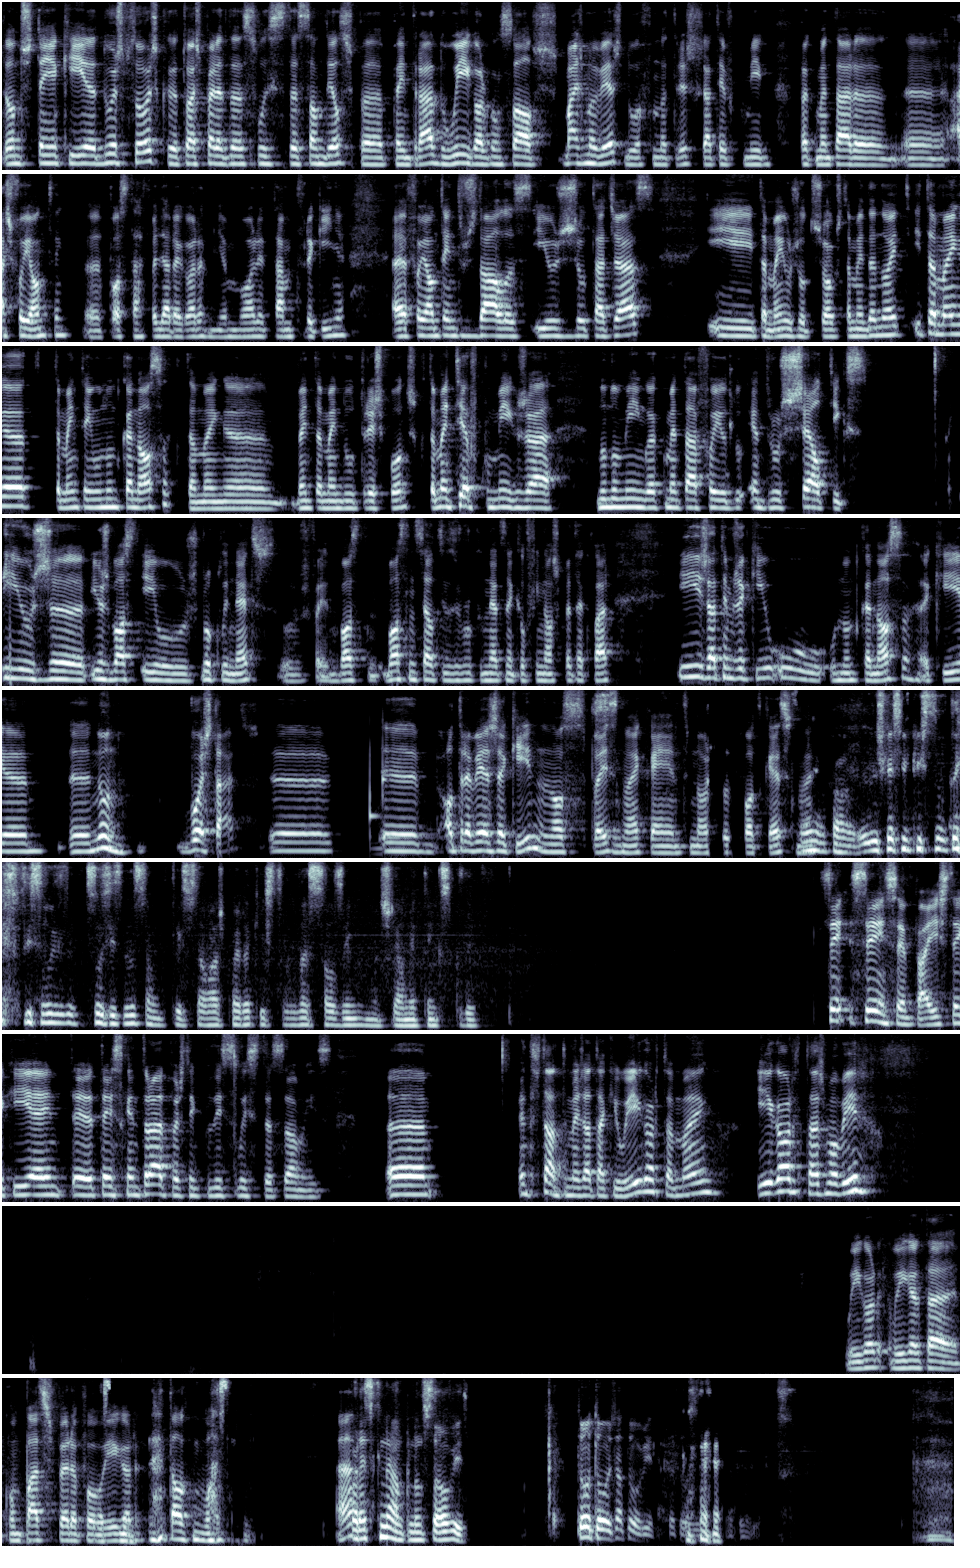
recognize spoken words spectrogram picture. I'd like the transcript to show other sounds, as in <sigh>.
onde tem aqui eh, duas pessoas que estou à espera da solicitação deles para, para entrar, do Igor Gonçalves, mais uma vez, do Afunda 3, que já esteve comigo para comentar, uh, uh, acho que foi ontem, uh, posso estar a falhar agora, a minha memória está muito fraquinha, foi ontem entre os Dallas e os Utah Jazz, e também os outros jogos também da noite, e também, também tem o Nuno Canossa, que também vem também do 3 pontos, que também <laughs> teve comigo já no domingo a comentar, foi do, entre os Celtics e os, uh, e os, Boston, e os Brooklyn Nets, os Boston, Boston Celtics e os Brooklyn Nets naquele final espetacular. E já temos aqui o, o Nuno Canossa, aqui, uh, uh, Nuno, boas tardes. outra vez aqui no nosso space, Sim. não é? Que é entre nós todos podcasts, não é? Sim, pá, eu esqueci que isto tem que se pedir solicitação, por isso estava à espera que isto desse sozinho, mas realmente tem que se pedir. Sim, sim, sim pá. Isto aqui é, é, tem-se que entrar, depois tem que pedir solicitação isso. Uh, entretanto, também já está aqui o Igor também. Igor, estás-me a ouvir? O Igor, o Igor está com passo de espera para o Igor, <laughs> tal como você. Parece que não, que não se está a ouvir. Estou, estou, já estou a ouvir. Já estou a ouvir.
